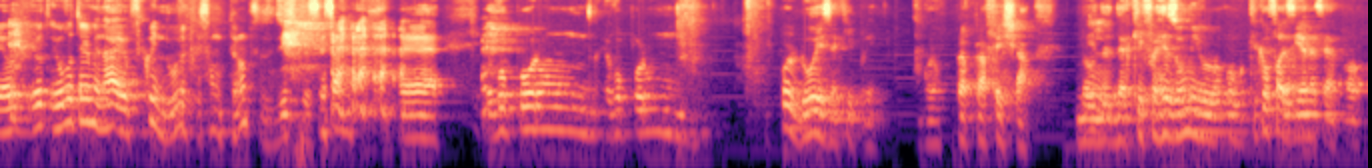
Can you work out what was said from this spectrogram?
Eu, eu, eu, vou terminar, eu fico em dúvida, porque são tantos discos. É, eu vou pôr um. Eu vou pôr um. Por dois aqui, para fechar. No, daqui foi resumo o, o que, que eu fazia nessa época.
